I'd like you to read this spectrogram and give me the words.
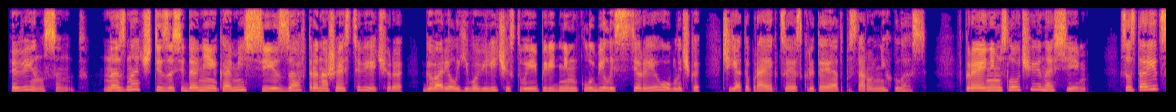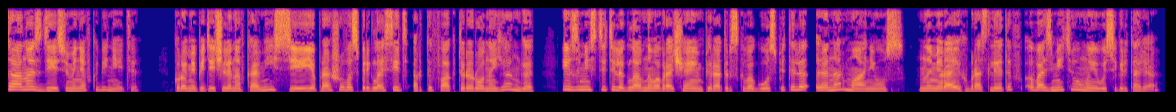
«Винсент, назначьте заседание комиссии завтра на шесть вечера», — говорил его величество, и перед ним клубилось серое облачко, чья-то проекция, скрытая от посторонних глаз. «В крайнем случае на семь. Состоится оно здесь, у меня в кабинете. Кроме пяти членов комиссии, я прошу вас пригласить артефактора Рона Янга и заместителя главного врача императорского госпиталя Эн Арманиус. Номера их браслетов возьмите у моего секретаря».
